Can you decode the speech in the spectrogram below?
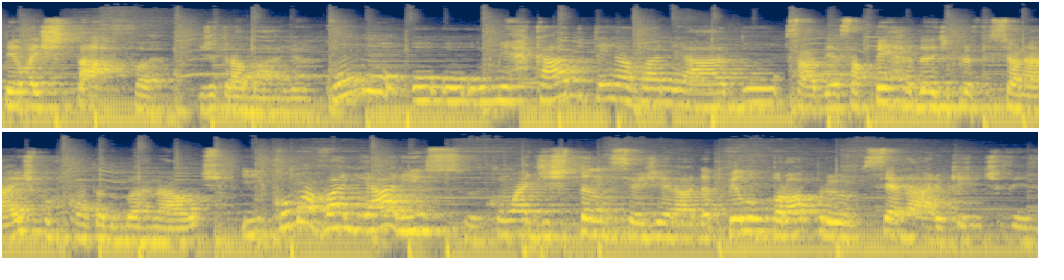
pela estafa de trabalho. Como o, o, o mercado tem avaliado, sabe, essa perda de profissionais por conta do burnout e como avaliar isso com a distância gerada pelo próprio cenário que a gente vive.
